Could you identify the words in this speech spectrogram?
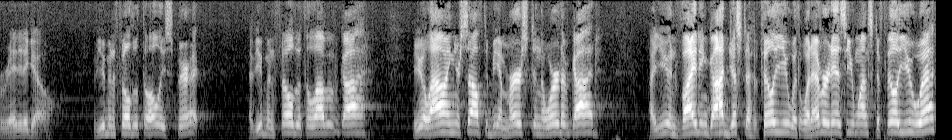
ready to go. Have you been filled with the Holy Spirit? Have you been filled with the love of God? Are you allowing yourself to be immersed in the Word of God? Are you inviting God just to fill you with whatever it is He wants to fill you with?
